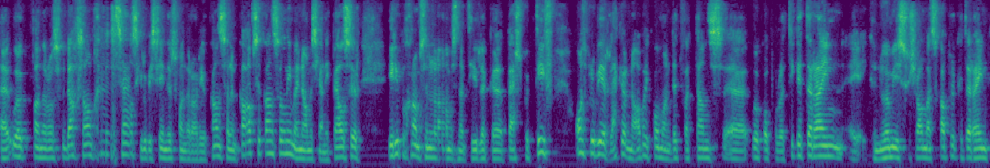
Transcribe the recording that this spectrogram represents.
uh, ook wanneer ons vandag saam gesels hier op die senders van Radio Kansel en Kaapse Kansel nie. My naam is Janie Pelser. Hierdie program se naam is natuurlik 'n uh, perspektief. Ons probeer lekker naby kom aan dit wat tans uh, ook op politieke terrein, ekonomies, sosiaal-maatskaplike terrein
